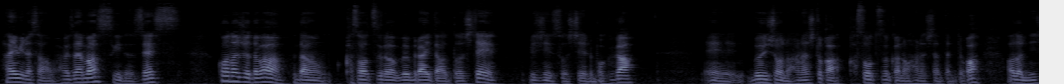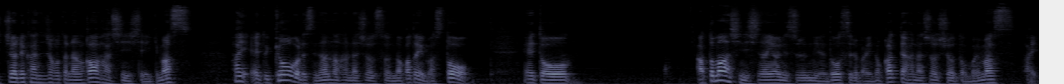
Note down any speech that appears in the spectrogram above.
はい、皆さんおはようございます。杉田です。このラジオでは普段仮想通貨ウェブライターとしてビジネスをしている僕が、えー、文章の話とか仮想通貨の話だったりとか、あと日常で感じたことなんかを発信していきます。はい、えっ、ー、と、今日はですね、何の話をするのかと言いますと、えっ、ー、と、後回しにしないようにするにはどうすればいいのかって話をしようと思います。はい。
